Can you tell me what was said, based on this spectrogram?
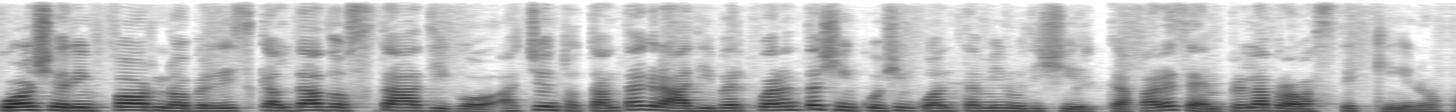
Cuocere in forno preriscaldato statico a 180 gradi per 45-50 minuti circa. Fare sempre la prova a stecchino.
